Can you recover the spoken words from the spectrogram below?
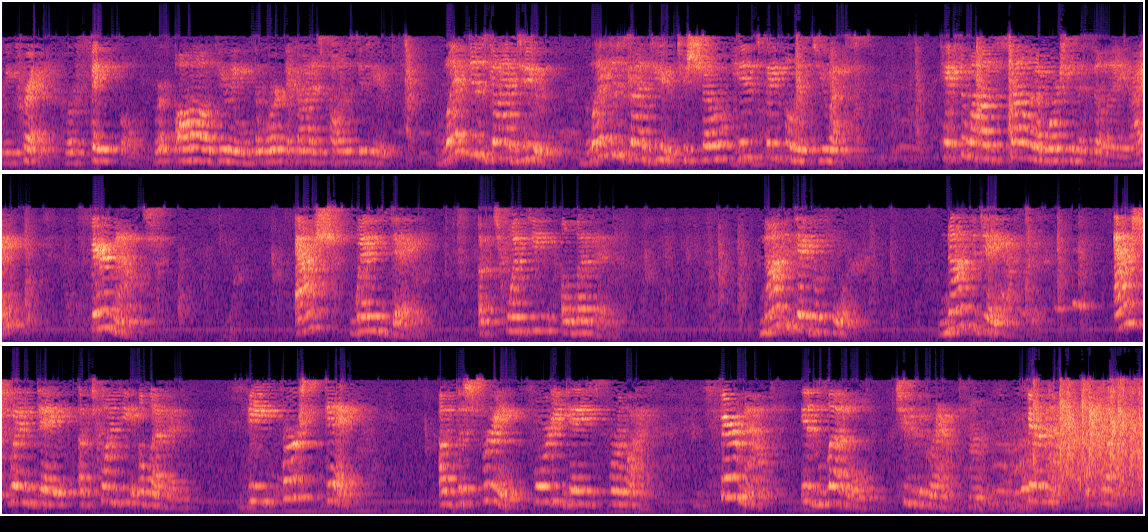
We pray. We're faithful. We're all doing the work that God has called us to do. What does God do? What does God do to show His faithfulness to us? Takes a while to sell an abortion facility, right? Fairmount. Ash Wednesday of 2011. Not the day before. Not the day after. Ash Wednesday of 2011, the first day of the spring 40 Days for Life, Fairmount is leveled to the ground. Fair enough. It's leveled.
